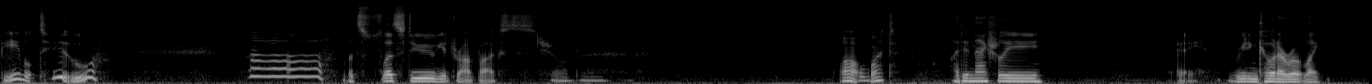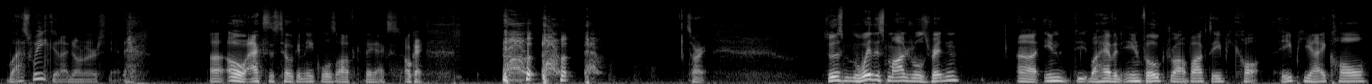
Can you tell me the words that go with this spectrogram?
be able to. Uh, let's let's do get Dropbox children. Oh, what? I didn't actually. Okay, reading code I wrote like last week and I don't understand it. Uh, oh, access token equals auth config access. Okay. Sorry. So this, the way this module is written, uh, in the, I have an invoke Dropbox API call, API call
